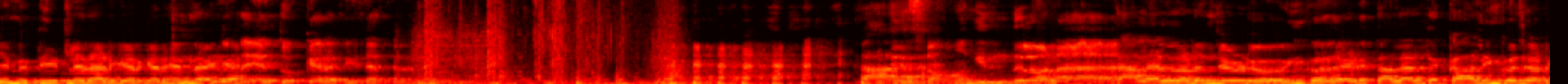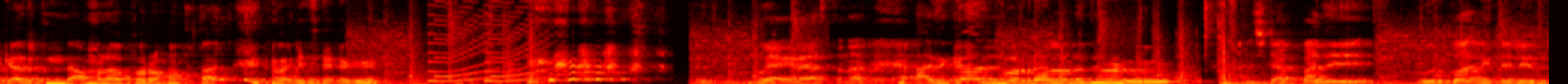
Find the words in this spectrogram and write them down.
ఎందుకు తీయట్లేదు అడిగారు కదా ఇందాక? ఏం తొక్కారా తీసేస్తారా? సాంగ్ ఇందులోనా? తల వెళ్ళడం చూడు. ఇంకో సైడ్ తల వెళ్తే కాలు ఇంకో చోటకి వెళ్తుంది. అమలాపురం వైజాగ్. నువ్వు ఎగరేస్తున్నారు. అది కాదు బుర్ర వెళ్ళడం చూడు స్టెప్ అది ఊరుకో నీకు తెలియదు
